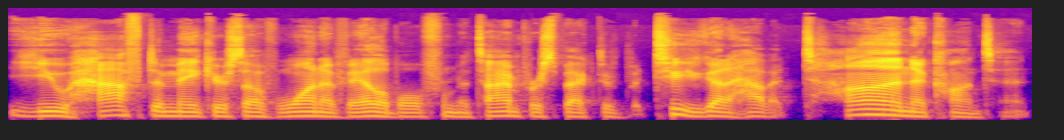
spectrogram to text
you have to make yourself one available from a time perspective, but two, you got to have a ton of content.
